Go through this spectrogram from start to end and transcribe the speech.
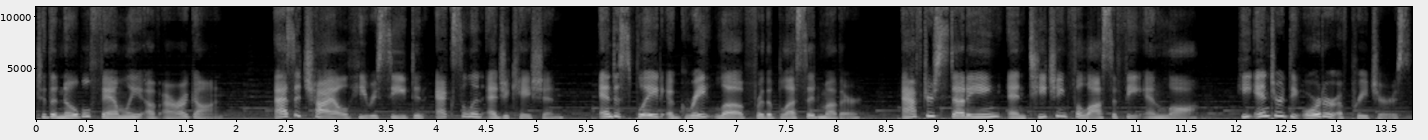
to the noble family of Aragon. As a child, he received an excellent education and displayed a great love for the Blessed Mother. After studying and teaching philosophy and law, he entered the Order of Preachers.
